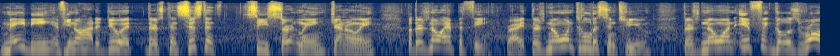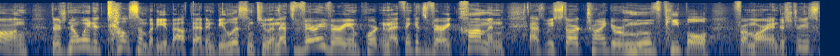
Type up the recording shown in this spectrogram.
maybe, if you know how to do it, there's consistency, certainly, generally, but there's no empathy, right? There's no one to listen to you. There's no one, if it goes wrong, there's no way to tell somebody about that and be listened to. And that's very, very important. And I think it's very common as we start trying to remove people from our industries.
